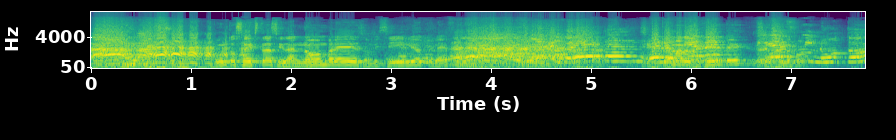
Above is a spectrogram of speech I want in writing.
Ah, Puntos extras y dan nombres, domicilio, teléfono. Bueno, Si queman a la tienen gente, se 10 van mejor. minutos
